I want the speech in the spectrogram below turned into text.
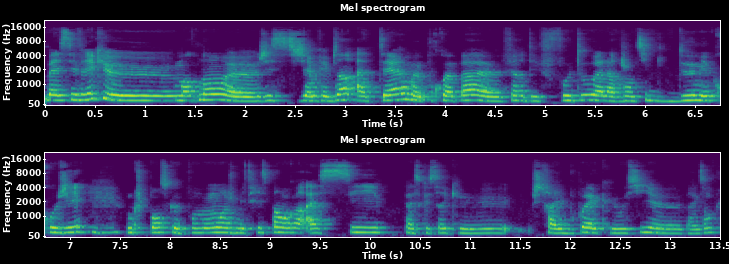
Bah, c'est vrai que maintenant, euh, j'aimerais bien à terme, pourquoi pas, euh, faire des photos à l'argentique de mes projets. Mhm. Donc je pense que pour le moment, je maîtrise pas encore assez parce que c'est vrai que je travaille beaucoup avec aussi, euh, par exemple,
